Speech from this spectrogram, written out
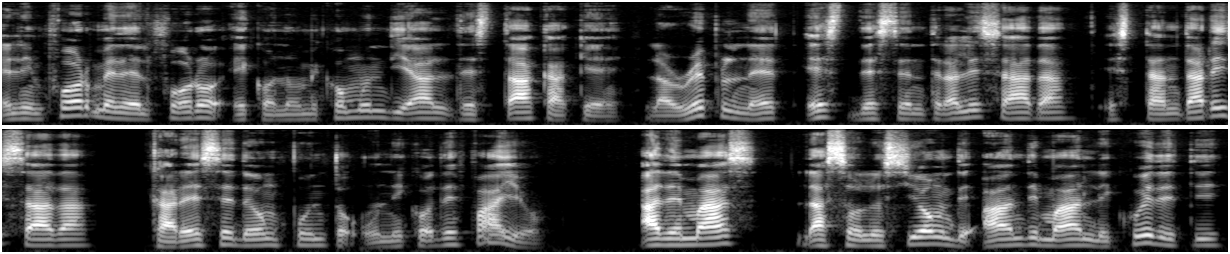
El informe del Foro Económico Mundial destaca que la RippleNet es descentralizada, estandarizada, carece de un punto único de fallo. Además, la solución de On-Demand Liquidity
